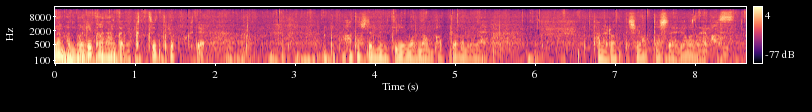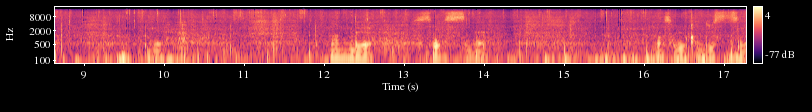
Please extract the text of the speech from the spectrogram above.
なんか糊かなんかでくっついてるっぽくて。果たして抜いていいもんなのかっていうのでねためらってしまった次第でございます。ね。なんでそうっすね。まあそういう感じっすね。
